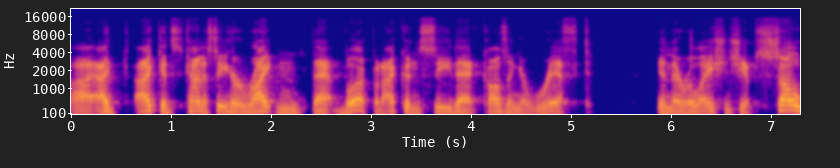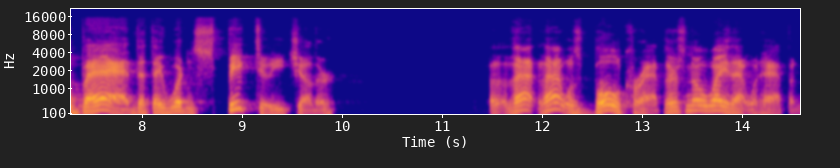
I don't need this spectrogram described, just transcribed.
I, I I could kind of see her writing that book, but I couldn't see that causing a rift in their relationship so bad that they wouldn't speak to each other. Uh, that that was bull crap. There's no way that would happen.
